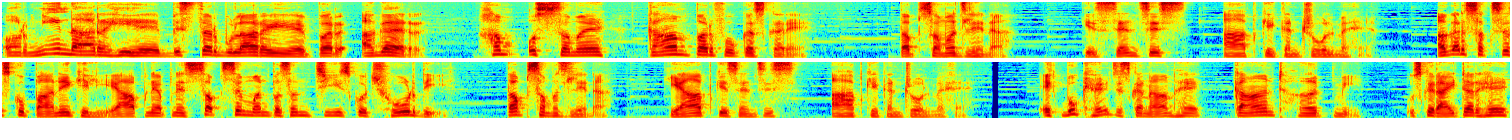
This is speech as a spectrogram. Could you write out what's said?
और नींद आ रही है, बिस्तर बुला रही है, पर अगर हम उस समय काम पर फोकस करें, तब समझ लेना कि सेंसेस आपके कंट्रोल में है। अगर सक्सेस को पाने के लिए आपने अपने सबसे मनपसंद चीज़ को छोड़ दी, तब समझ लेना कि आपके सेंसेस आपके कंट्रोल में है। एक बुक है जिसका नाम है कांट हर्ट मी उसके राइटर है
